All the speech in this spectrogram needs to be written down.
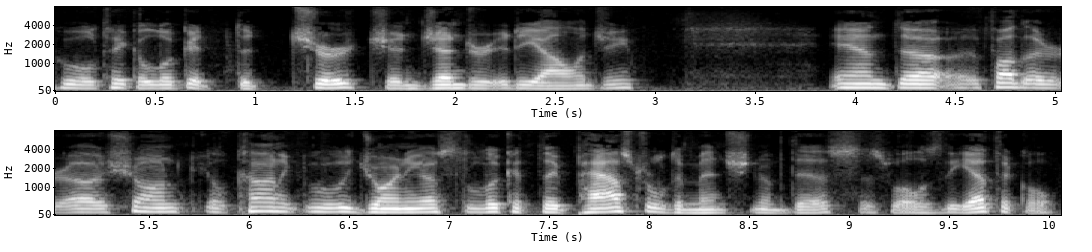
who will take a look at the church and gender ideology. And uh, Father uh, Sean Kilconick will be joining us to look at the pastoral dimension of this as well as the ethical.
